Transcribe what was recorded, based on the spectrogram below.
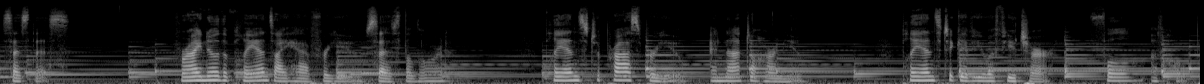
says this For I know the plans I have for you, says the Lord plans to prosper you and not to harm you, plans to give you a future full of hope.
